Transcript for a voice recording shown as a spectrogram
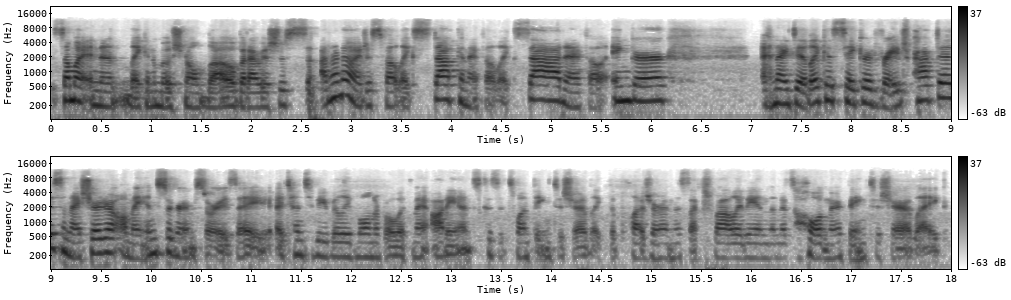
somewhat in a, like an emotional low, but I was just, I don't know, I just felt like stuck and I felt like sad and I felt anger. And I did like a sacred rage practice and I shared it on my Instagram stories. I, I tend to be really vulnerable with my audience because it's one thing to share like the pleasure and the sexuality, and then it's a whole other thing to share like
